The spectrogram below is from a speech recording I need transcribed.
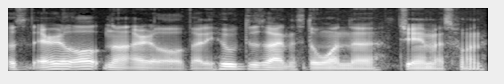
was it Ariel? No, Ariel Olivetti. Who designed this? The one, the JMS one.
